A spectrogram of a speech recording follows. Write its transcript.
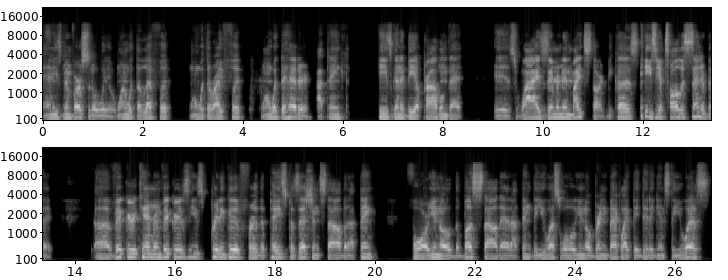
and he's been versatile with it. One with the left foot, one with the right foot, one with the header. I think he's gonna be a problem that is why Zimmerman might start because he's your tallest center back. Uh Vicker, Cameron Vickers, he's pretty good for the pace possession style, but I think for you know the bus style that I think the U.S. will you know bring back like they did against the U.S.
